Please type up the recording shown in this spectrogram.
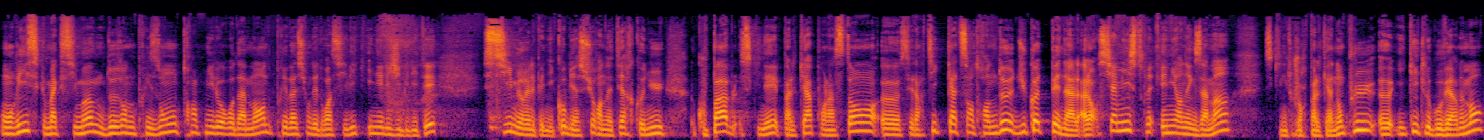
On risque maximum deux ans de prison, 30 000 euros d'amende, privation des droits civiques, inéligibilité. Si Muriel Pénicaud, bien sûr, en était reconnu coupable, ce qui n'est pas le cas pour l'instant, euh, c'est l'article 432 du Code pénal. Alors, si un ministre est mis en examen, ce qui n'est toujours pas le cas non plus, euh, il quitte le gouvernement.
